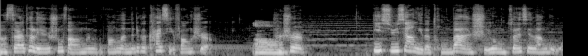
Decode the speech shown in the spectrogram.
呃，斯莱特林书房房门的这个开启方式，哦，它是必须向你的同伴使用钻心丸骨。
